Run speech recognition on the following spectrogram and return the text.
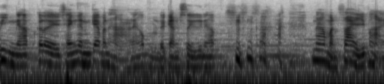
วิ่งนะครับ ก็เลยใช้เงินแก้ปัญหานะครับผมโดยการซื้อนะครับ หน้าหมันไส้ชิบหาย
